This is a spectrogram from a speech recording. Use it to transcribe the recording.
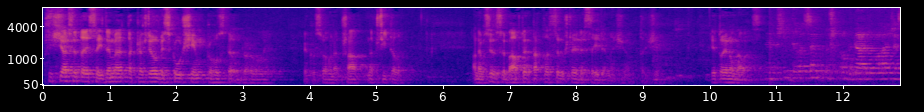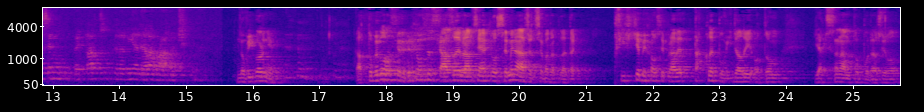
Příště, až se tady sejdeme, tak každého vyzkouším, koho jste obdarovali jako svého nepřítele. A nemusíte se bát, že takhle se už tady nesejdeme, že jo? takže je to jenom na vás. Nepřítele jsem už obdarovala, že jsem mu upekla cukroví a dala vánočku. No výborně. A to by bylo hezké, kdybychom se scházeli v rámci nějakého semináře třeba takhle, tak příště bychom si právě takhle povídali o tom, jak se nám to podařilo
